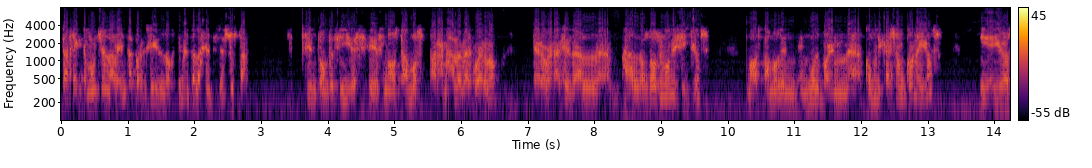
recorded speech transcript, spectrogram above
Te afecta mucho en la venta porque sí, lógicamente la gente se asusta. Entonces sí, es, no estamos para nada de acuerdo, pero gracias a los dos municipios, no estamos en, en muy buena comunicación con ellos y ellos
